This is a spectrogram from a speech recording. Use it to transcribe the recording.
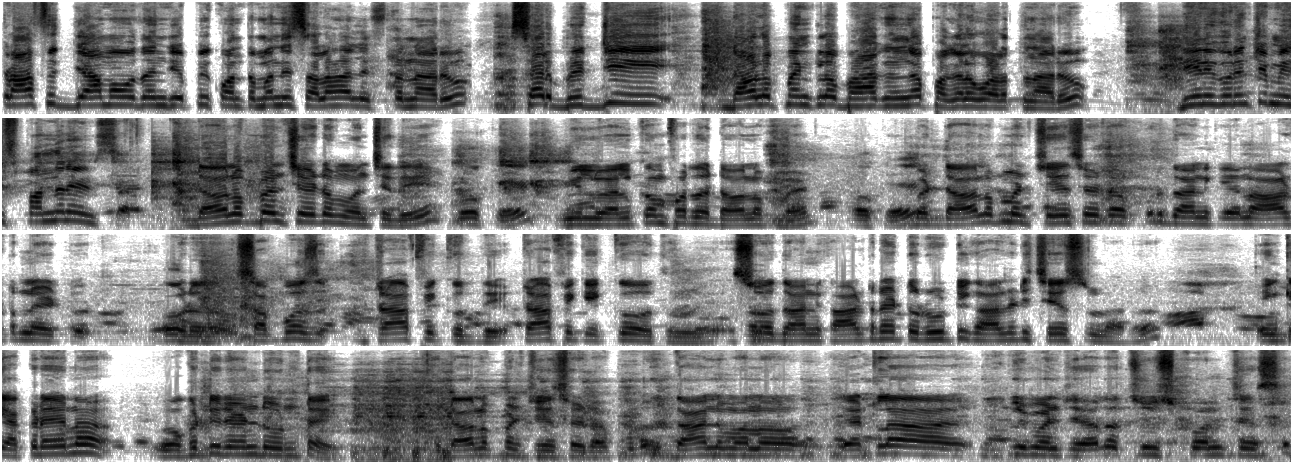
ట్రాఫిక్ జామ్ అవుతుందని చెప్పి కొంతమంది సలహాలు ఇస్తున్నారు. సార్ బ్రిడ్జి డెవలప్మెంట్లో భాగంగా పగలగొడుతున్నారు. దీని గురించి మీ స్పందన ఏంటి సార్? డెవలప్మెంట్ చేయడం మంచిది. Okay. We'll welcome for the development but development చేసేటప్పుడు దానికి ఏమైనా ఆల్టర్నేటివ్ ఇప్పుడు సపోజ్ ట్రాఫిక్ ఉంది ట్రాఫిక్ ఎక్కువ అవుతుంది. సో దానికి ఆల్టర్నేటివ్ రూటింగ్ ఆల్రెడీ చేస్తున్నారు. ఇంకెక్కడైనా ఒకటి రెండు ఉంటాయి. డెవలప్మెంట్ చేసేటప్పుడు దాన్ని మనం ఎట్లా ఇంప్లిమెంట్ చేయాలో చూసుకొని చేస్తే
